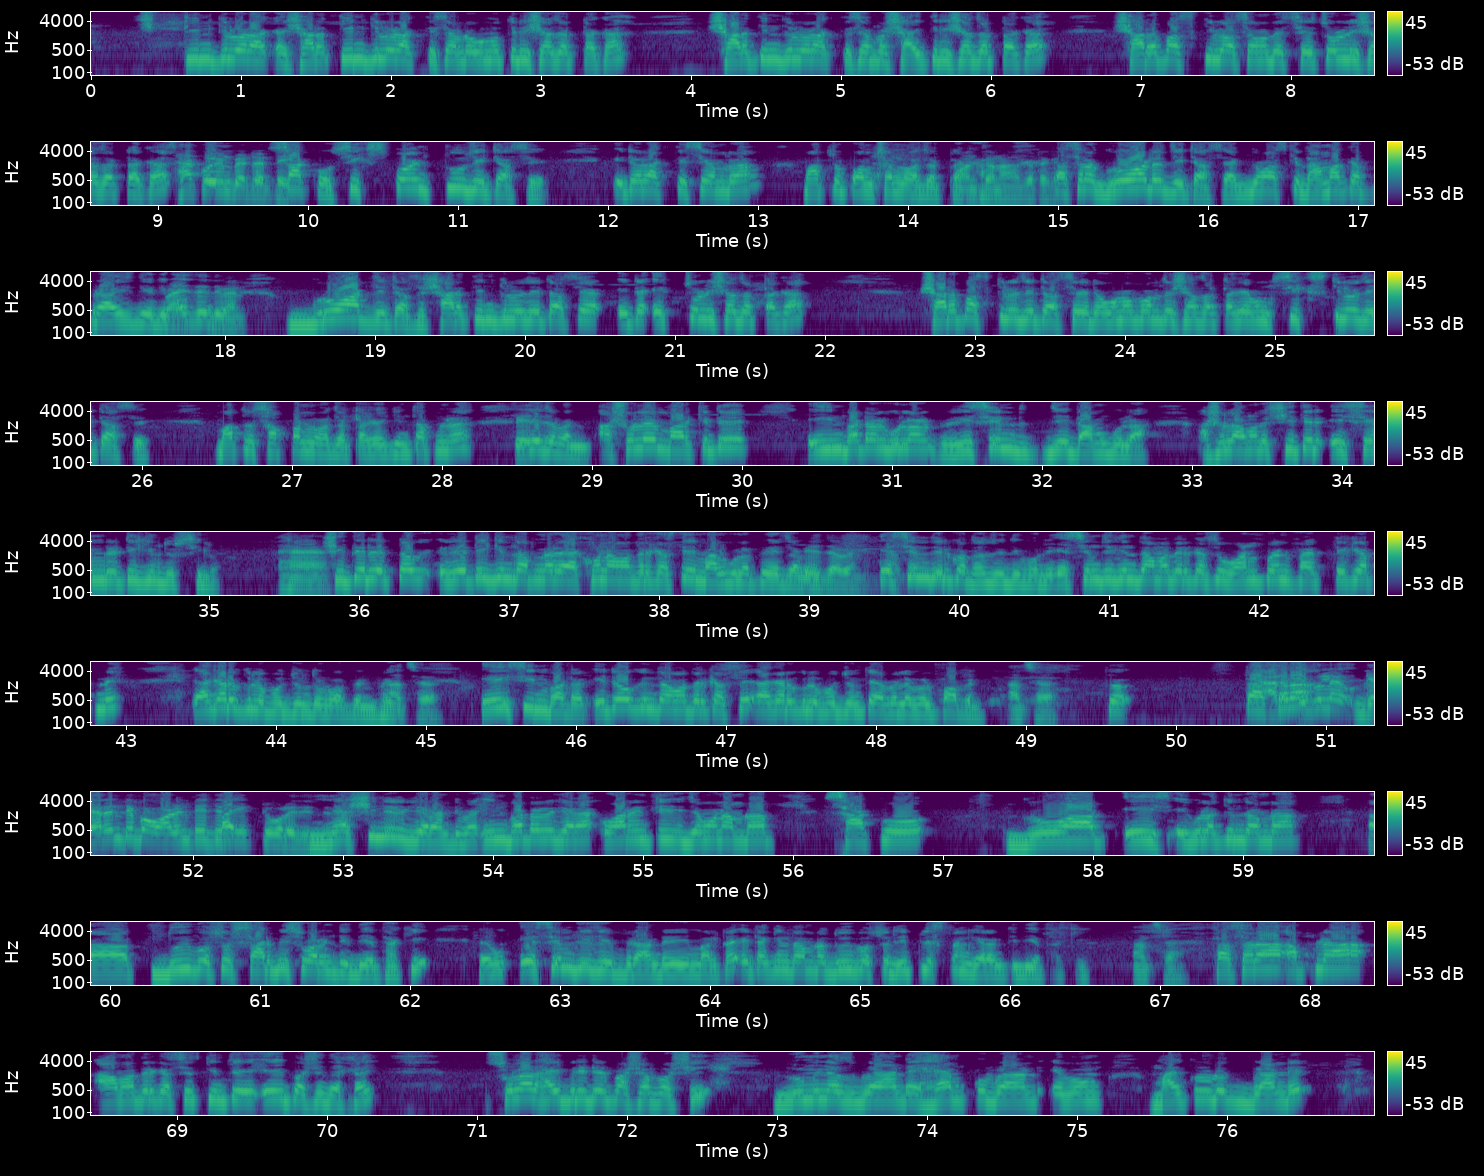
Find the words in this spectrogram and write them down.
তিন কিলো সাড়ে তিন কিলো রাখতেছি আমরা উনত্রিশ হাজার টাকা। সাড়ে তিন কিলো রাখতেছি আমরা সাঁত্রিশ হাজার টাকা। সাড়ে পাঁচ কিলো আছে আমাদের ছেচল্লিশ হাজার টাকা। সাকো সিক্স পয়েন্ট টু যেটা আছে এটা রাখতেছি আমরা মাত্র পঞ্চান্ন হাজার টাকা। তাছাড়া গ্রোয়ার্ডের যেটা আছে একদম আজকে ধামাকা প্রাইস দিয়ে দিবেন? গ্রোয়ার যেটা আছে সাড়ে তিন কিলো যেটা আছে এটা একচল্লিশ হাজার টাকা। সাড়ে পাঁচ কিলো যেটা আছে এটা উনপঞ্চাশ হাজার টাকা এবং সিক্স কিলো যেটা আছে মাত্র ছাপ্পান্ন হাজার টাকায় কিন্তু আপনারা পেয়ে যাবেন। আসলে মার্কেটে এই ইনভার্টারগুলার রিসেন্ট যে দামগুলা আসলে আমাদের শীতের এই সেম রেটই কিন্তু ছিল। হ্যাঁ। শীতের রেটটাও রেটেই কিন্তু আপনারা এখন আমাদের কাছ থেকে এই মালগুলো পেয়ে যাবেন। এসএমজির কথা যদি বলি এসএমজি কিন্তু আমাদের কাছে ওয়ান পয়েন্ট ফাইভ থেকে আপনি এগারো কিলো পর্যন্ত পাবেন ভাই। আচ্ছা। এই ইনভার্টার এটাও কিন্তু আমাদের কাছে এগারো কিলো পর্যন্ত অ্যাভেলেবল পাবেন। আচ্ছা। তো তাছাড়া গ্যারান্টি বা ওয়ারেন্টি যদি একটু বলে দিতেন। মেশিনের গ্যারান্টি বা ইনভার্টারের ওয়ারেন্টি যেমন আমরা সাকো গ্রোয়ার এই এগুলা কিন্তু আমরা দুই বছর সার্ভিস ওয়ারেন্টি দিয়ে থাকি এবং এসএমজি যে ব্র্যান্ডের এই মালটা এটা কিন্তু আমরা দুই বছর রিপ্লেসমেন্ট গ্যারান্টি দিয়ে থাকি। আচ্ছা। তাছাড়া আপনার আমাদের কাছে কিন্তু এই পাশে দেখায় সোলার হাইব্রিডের পাশাপাশি লুমিনাস ব্র্যান্ড হ্যামকো ব্র্যান্ড এবং মাইক্রোডক ব্র্যান্ডের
